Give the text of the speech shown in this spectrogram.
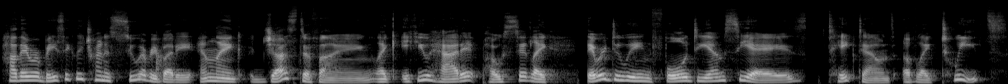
how they were basically trying to sue everybody and like justifying, like, if you had it posted, like, they were doing full DMCAs, takedowns of like tweets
